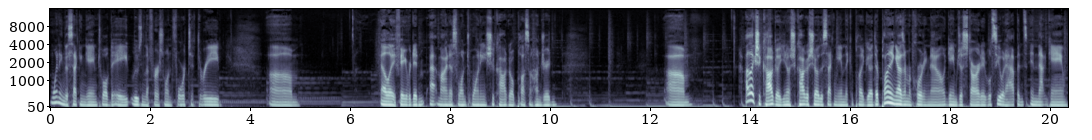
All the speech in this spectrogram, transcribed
winning the second game 12 to 8, losing the first one 4 to 3. Um, LA favored at minus 120, Chicago plus 100. Um, I like Chicago. You know, Chicago showed the second game they could play good. They're playing as I'm recording now. The game just started. We'll see what happens in that game.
